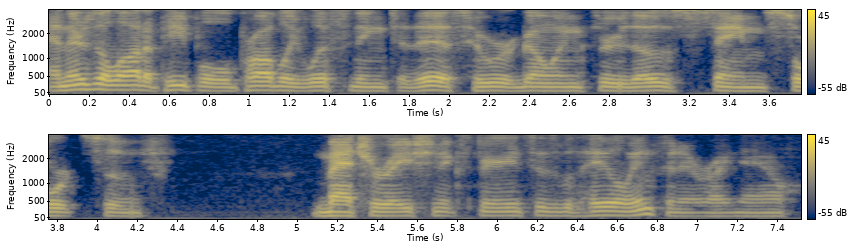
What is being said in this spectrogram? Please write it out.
and there's a lot of people probably listening to this who are going through those same sorts of maturation experiences with Halo Infinite right now.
